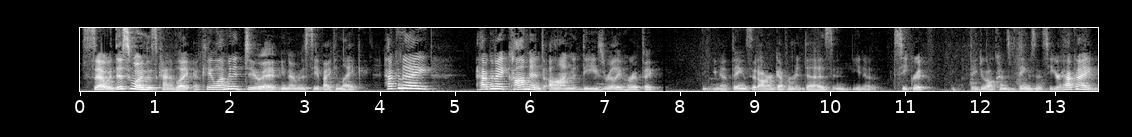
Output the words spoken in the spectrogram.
So this one is kind of like, okay, well I'm going to do it. You know, I'm going to see if I can like, how can I, how can I comment on these really horrific, you know, things that our government does and you know, secret. They do all kinds of things in secret. How can I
